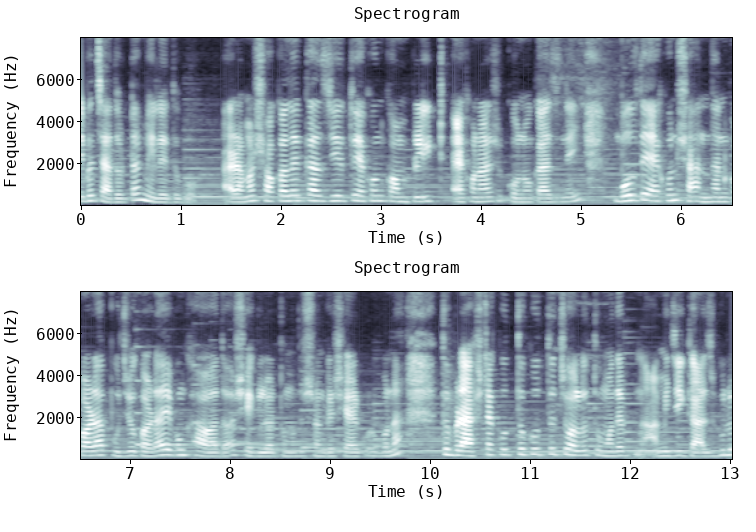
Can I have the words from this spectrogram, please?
এবার চাদরটা মেলে দেবো। আর আমার সকালের কাজ যেহেতু এখন কমপ্লিট, এখন আর কোনো কাজ নেই। বলতে এখন সান্ধান করা, পুজো করা এবং খাওয়া দাওয়া সেগুলো আর তোমাদের সঙ্গে শেয়ার করব না। তো ব্রাশটা করতে করতে চলো তোমাদের, আমি যে গাছগুলো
